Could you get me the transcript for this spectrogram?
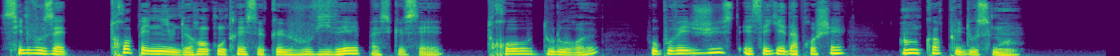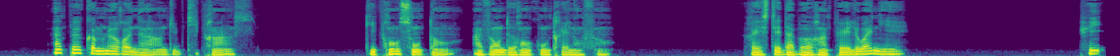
S'il vous est trop pénible de rencontrer ce que vous vivez parce que c'est trop douloureux, vous pouvez juste essayer d'approcher encore plus doucement. Un peu comme le renard du petit prince, qui prend son temps avant de rencontrer l'enfant. Restez d'abord un peu éloigné, puis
